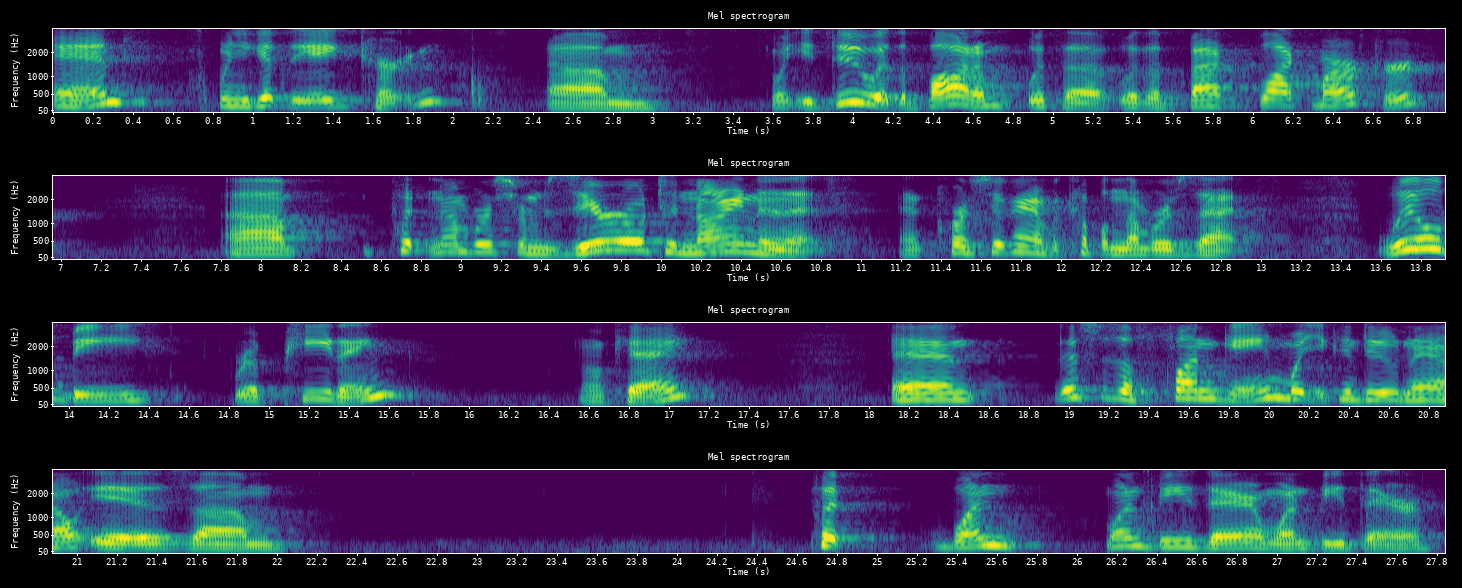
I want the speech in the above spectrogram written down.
And when you get the egg carton, um, what you do at the bottom with a with a back black marker, uh, put numbers from zero to nine in it. And of course, you're gonna have a couple numbers that will be repeating. Okay, and this is a fun game. What you can do now is um, put one one bead there and one bead there,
